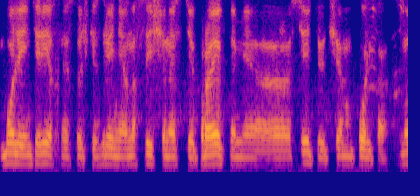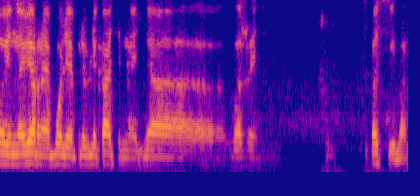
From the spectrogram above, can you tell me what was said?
более интересной с точки зрения насыщенности проектами сетью, чем Полька? Ну и, наверное, более привлекательной для вложений. Спасибо.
